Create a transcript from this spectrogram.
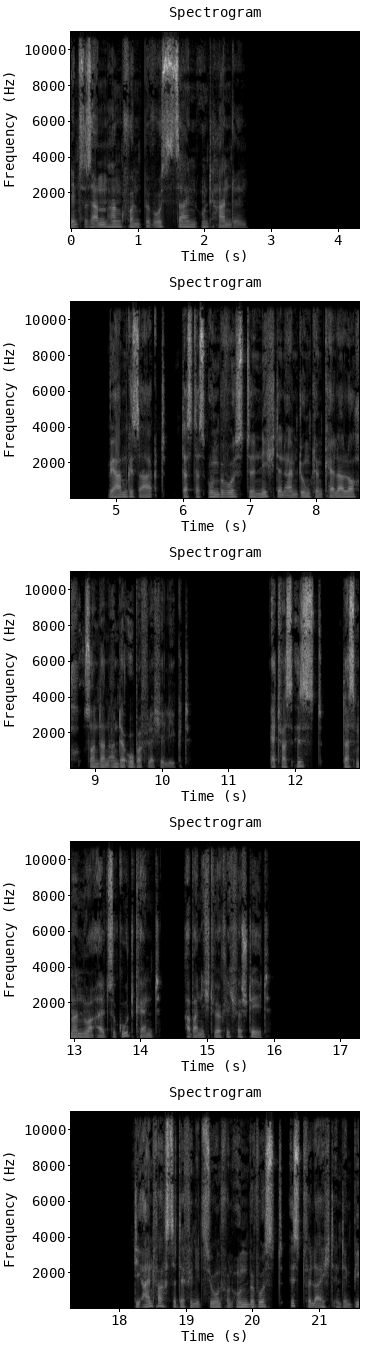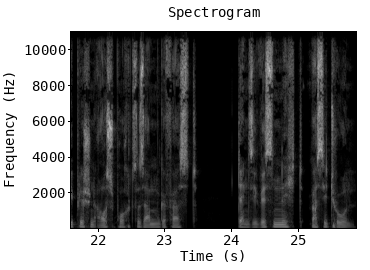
Dem Zusammenhang von Bewusstsein und Handeln. Wir haben gesagt, dass das Unbewusste nicht in einem dunklen Kellerloch, sondern an der Oberfläche liegt. Etwas ist, das man nur allzu gut kennt, aber nicht wirklich versteht. Die einfachste Definition von unbewusst ist vielleicht in dem biblischen Ausspruch zusammengefasst, denn sie wissen nicht, was sie tun.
